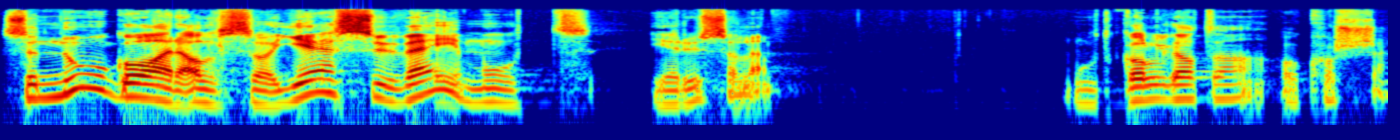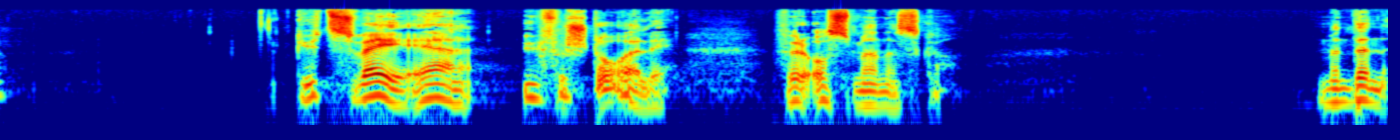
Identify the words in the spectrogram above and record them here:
Så nå går altså Jesu vei mot Jerusalem, mot Golgata og korset. Guds vei er uforståelig for oss mennesker. Men den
